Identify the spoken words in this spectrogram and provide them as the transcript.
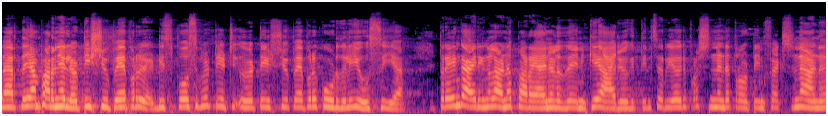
നേരത്തെ ഞാൻ പറഞ്ഞല്ലോ tissue paper disposable tissue paper കൂടുതൽ യൂസ് ചെയ്യുക. ഇത്രയും കാര്യങ്ങളാണ് പറയാനുള്ളത്. എനിക്ക് ആരോഗ്യത്തിന് ചെറിയൊരു പ്രശ്നമുണ്ട്. ത്രോട്ട് ഇൻഫെക്ഷനാണ്.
